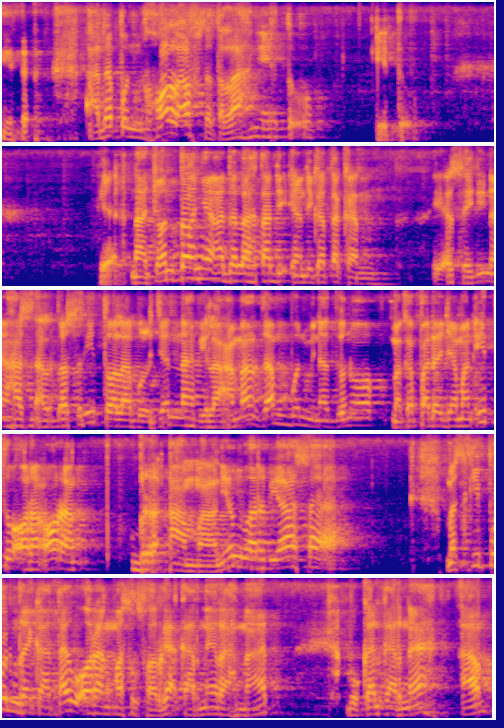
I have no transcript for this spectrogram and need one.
Adapun kholaf setelahnya itu. Itu. Ya, nah contohnya adalah tadi yang dikatakan ya Sayyidina Hasan Al-Basri talabul jannah bila amal zambun minadunub. Maka pada zaman itu orang-orang beramalnya luar biasa. Meskipun mereka tahu orang masuk surga karena rahmat bukan karena am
